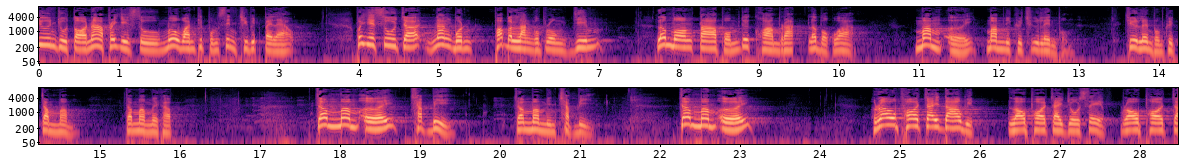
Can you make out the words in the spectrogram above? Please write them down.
ยืนอยู่ต่อหน้าพระเยซูเมื่อวันที่ผมสิ้นชีวิตไปแล้ว พระเยซูจะนั่งบนพระบัลลังก์ของพระองค์ยิ้ม แล้วมองตาผมด้วยความรักแล้วบอกว่า มั่มเอ๋ย มั่มนี่คือชื่อเล่นผม ชื่อเล่นผมคือจำมั่มจำมั่มไหมครับจำมั่มเอ๋ยชับบีจำมั่มมินชับบีจำมั่มเอ๋ยเราพอใจดาวิดเราพอใจโยเซฟ เราพอใจ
